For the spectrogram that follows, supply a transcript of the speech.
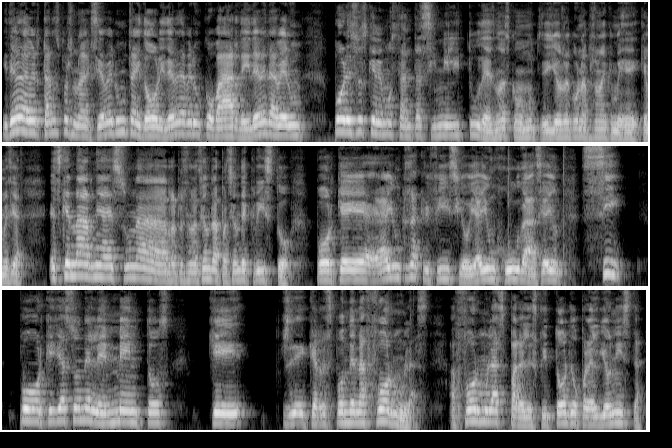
Y debe de haber tantos personajes, debe de haber un traidor, y debe de haber un cobarde, y debe de haber un... Por eso es que vemos tantas similitudes, ¿no? Es como yo recuerdo una persona que me, que me decía, es que Narnia es una representación de la pasión de Cristo, porque hay un sacrificio, y hay un Judas, y hay un... Sí, porque ya son elementos que que responden a fórmulas, fórmulas para el escritorio o para el guionista.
